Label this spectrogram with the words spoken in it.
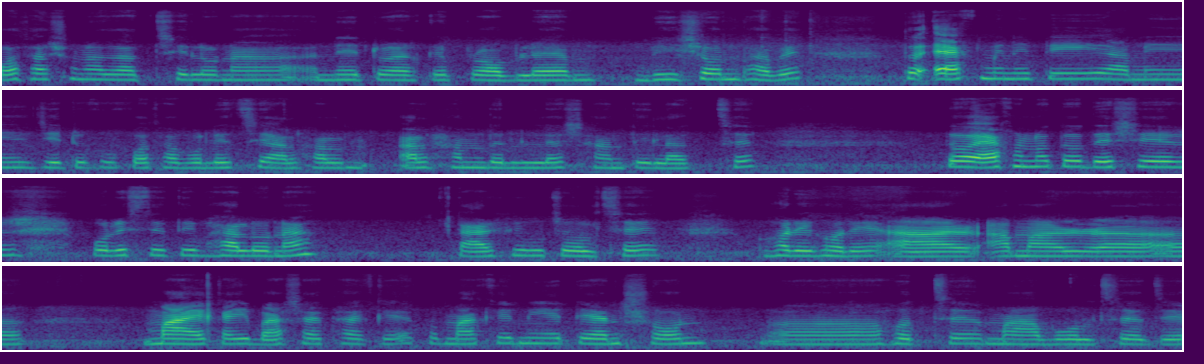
কথা শোনা যাচ্ছিল না নেটওয়ার্কের প্রবলেম ভীষণভাবে। তো এক মিনিটেই আমি যেটুকু কথা বলেছি আলহাম আলহামদুলিল্লাহ শান্তি লাগছে। তো এখনও তো দেশের পরিস্থিতি ভালো না, কারফিউ চলছে। ঘরে ঘরে আর আমার মা একাই বাসায় থাকে। তো মাকে নিয়ে টেনশন হচ্ছে মা বলছে যে,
